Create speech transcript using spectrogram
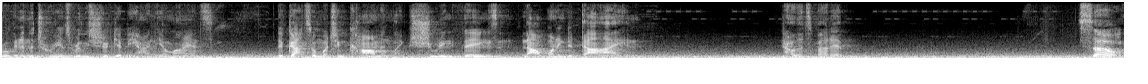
Krogan and the Turians really should get behind the Alliance. They've got so much in common, like shooting things and not wanting to die, and... No, that's about it. So,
